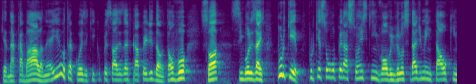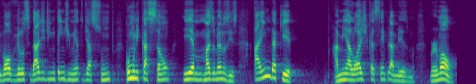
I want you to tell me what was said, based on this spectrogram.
que é na Cabala, né? E outra coisa aqui que o pessoal às vezes vai ficar perdidão. Então, vou só simbolizar isso. Por quê? Porque são operações que envolvem velocidade mental, que envolvem velocidade de entendimento de assunto, comunicação, e é mais ou menos isso. Ainda que a minha lógica é sempre a mesma. Meu irmão,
